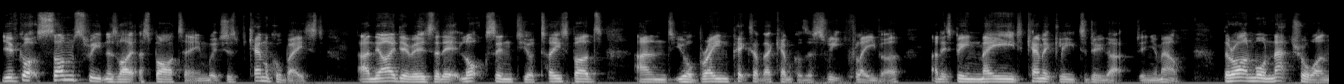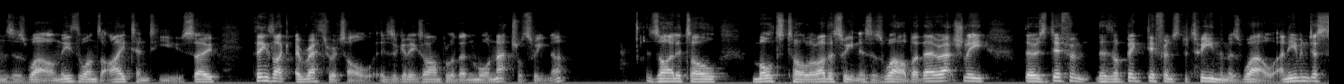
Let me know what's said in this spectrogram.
you've got some sweeteners like aspartame, which is chemical based. And the idea is that it locks into your taste buds and your brain picks up that chemical as a sweet flavor. And it's been made chemically to do that in your mouth there are more natural ones as well, and these are the ones I tend to use. So things like erythritol is a good example of a more natural sweetener. Xylitol, maltitol, or other sweeteners as well, but they're actually there's different there's a big difference between them as well and even just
